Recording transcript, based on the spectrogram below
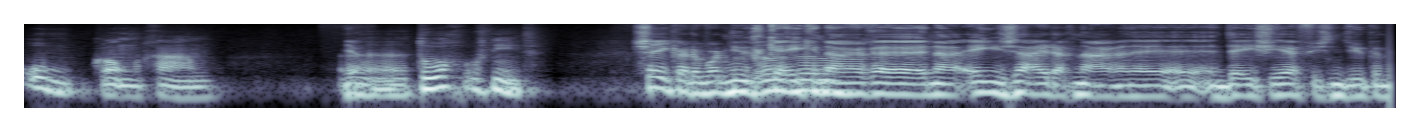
om kan gaan. Ja. Eh, toch, of niet? Zeker, er wordt nu Dat gekeken naar, eh, naar eenzijdig naar een, eh, een DCF is natuurlijk het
